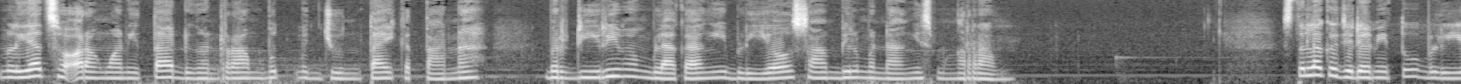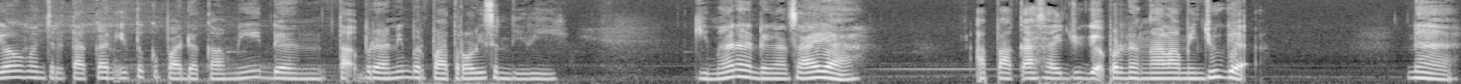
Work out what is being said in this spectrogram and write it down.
melihat seorang wanita dengan rambut menjuntai ke tanah berdiri membelakangi beliau sambil menangis mengeram. Setelah kejadian itu, beliau menceritakan itu kepada kami dan tak berani berpatroli sendiri. Gimana dengan saya? Apakah saya juga pernah ngalamin juga? Nah,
